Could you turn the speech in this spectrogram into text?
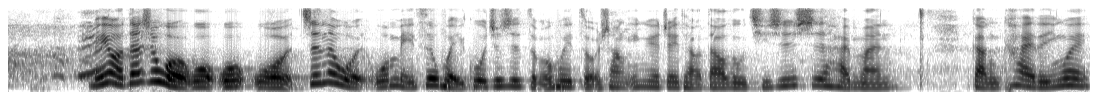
没有，但是我我我我真的我我每次回顾就是怎么会走上音乐这条道路，其实是还蛮感慨的，因为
